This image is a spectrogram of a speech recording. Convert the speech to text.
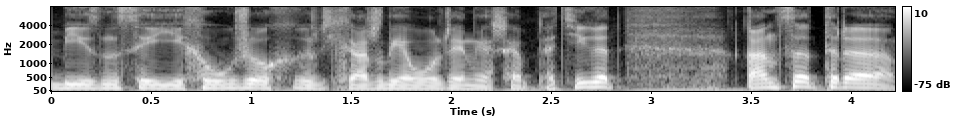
бизнесы их уже каждый олжен гашапта тигат канса тыра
